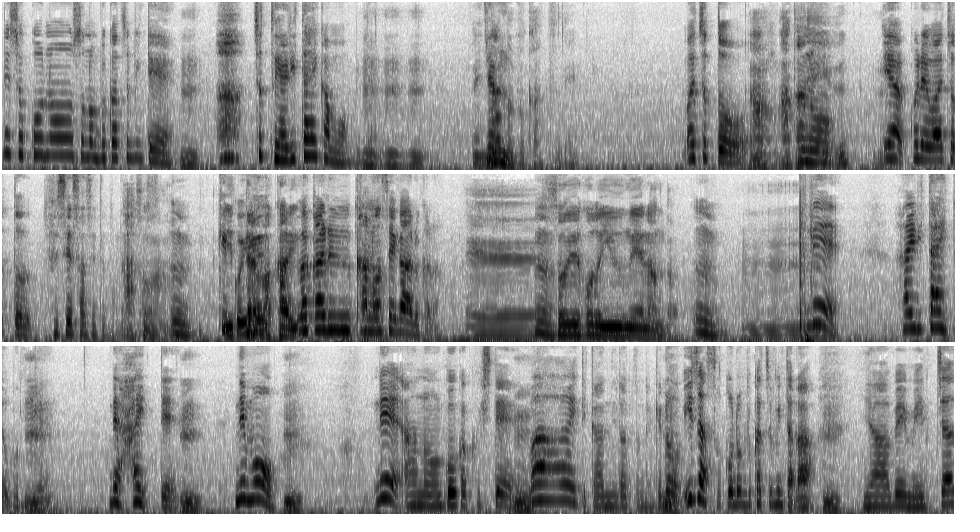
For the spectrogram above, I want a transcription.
でそこのその部活見てうん。あちょっとやりたいかもみうんうたいな、んうんじゃあ何の部活で？はちょっとあ後で言ういやこれはちょっと伏せさせてもらいます。あそうなの？ん、結構言ったら分かる分かる可能性があるから。へえうん。それほど有名なんだ。うん。うーん。で入りたいと思って、うん。で入って、うん。でもうんであの合格して、うん。わーいって感じだったんだけど、うん。いざそこの部活見たらうん。やべえめっちゃ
